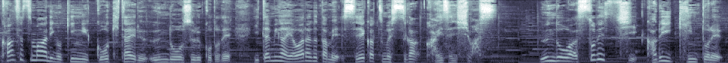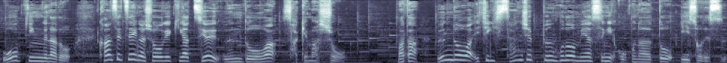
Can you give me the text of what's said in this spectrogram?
関節周りの筋肉を鍛える運動をすることで痛みが和らぐため生活の質が改善します。運動はストレッチ軽い筋トレウォーキングなど関節への衝撃が強い運動は避けましょう。また運動は1日30分ほどを目安に行うといいそうです。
